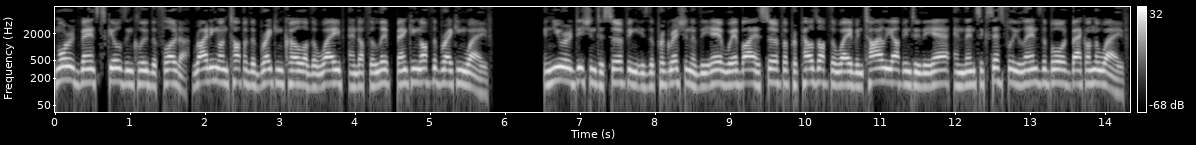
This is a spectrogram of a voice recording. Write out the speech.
More advanced skills include the floater, riding on top of the breaking curl of the wave, and off the lip, banking off the breaking wave. A newer addition to surfing is the progression of the air whereby a surfer propels off the wave entirely up into the air, and then successfully lands the board back on the wave.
